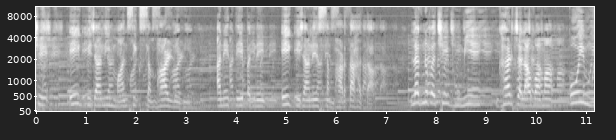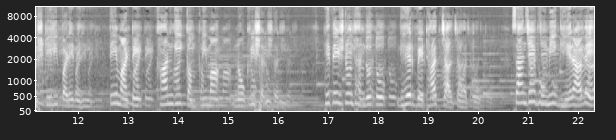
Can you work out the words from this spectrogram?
છે એકબીજાની માનસિક સંભાળ લેવી, અને તે બંને એકબીજાને સંભાળતા હતા. લગ્ન પછી ભૂમિએ ઘર ચલાવવામાં કોઈ મુશ્કેલી પડે નહીં. તે માટે ખાનગી કંપનીમાં નોકરી શરૂ કરી. હિતેશનો ધંધો તો ઘેર બેઠા જ ચાલતો હતો. સાંજે ભૂમિ ઘેર આવે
